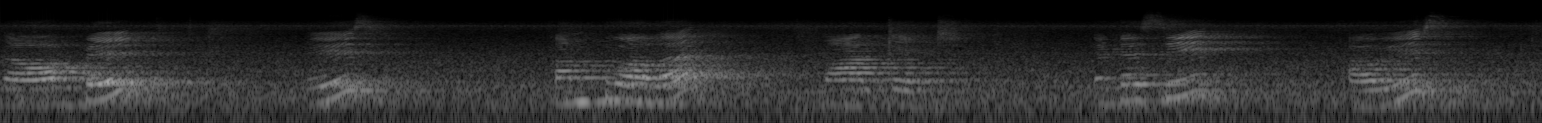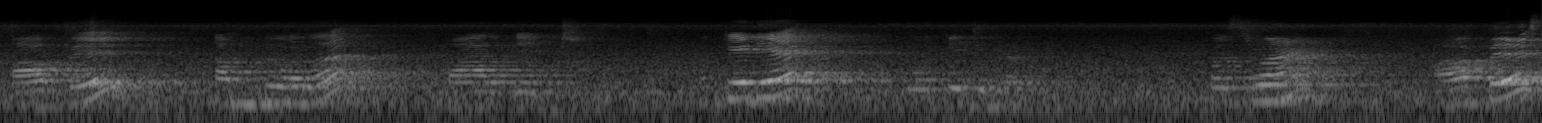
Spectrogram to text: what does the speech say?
the apple is come to our market. Let us see how is apple come to our market. Okay, dear? Okay, children. First one, apples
